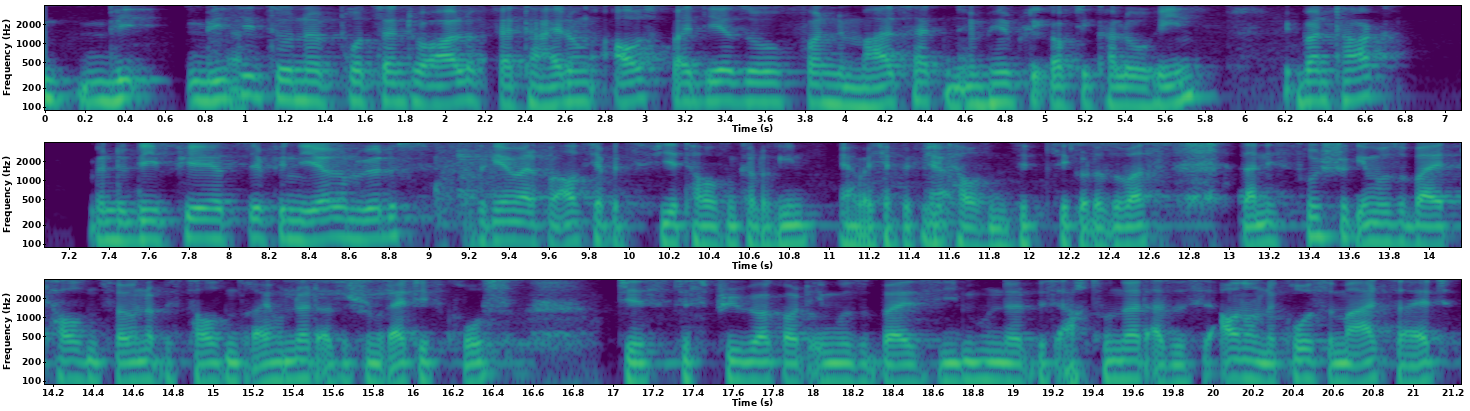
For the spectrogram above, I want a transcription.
Wie, wie ja. sieht so eine prozentuale Verteilung aus bei dir so von den Mahlzeiten im Hinblick auf die Kalorien über den Tag? Wenn du die vier jetzt definieren würdest. Also gehen wir mal davon aus, ich habe jetzt 4000 Kalorien, ja, aber ich habe 4070 ja. oder sowas. Dann ist Frühstück irgendwo so bei 1200 bis 1300, also schon relativ groß. Das, das Pre-Workout irgendwo so bei 700 bis 800, also es ist auch noch eine große Mahlzeit,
